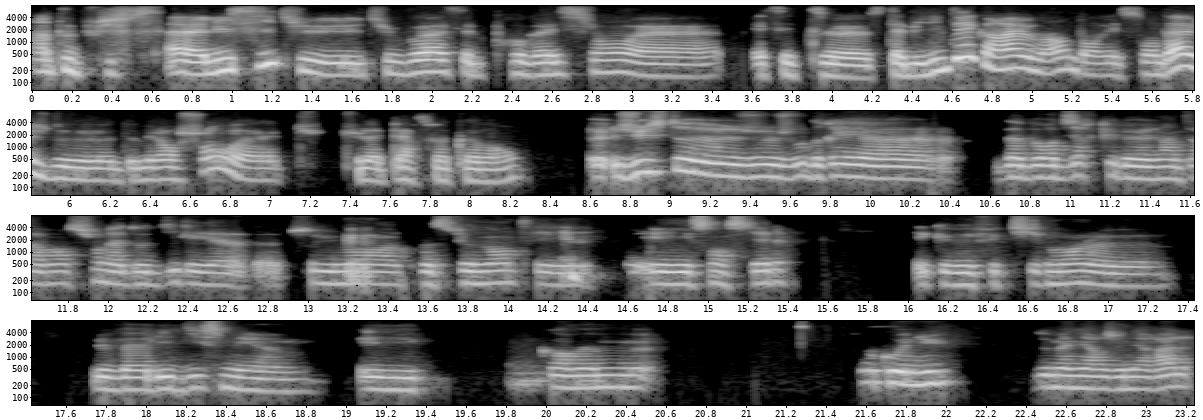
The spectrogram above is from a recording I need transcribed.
un, peu plus. Lucie, tu, tu, vois cette progression et cette stabilité quand même hein, dans les sondages de, Mélenchon. tu, tu l'aperçois comment? Juste, je, voudrais d'abord dire que l'intervention d'Odile est euh, absolument passionnante et, essentielle et que effectivement le, validisme est, euh, est, quand même reconnu de manière générale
